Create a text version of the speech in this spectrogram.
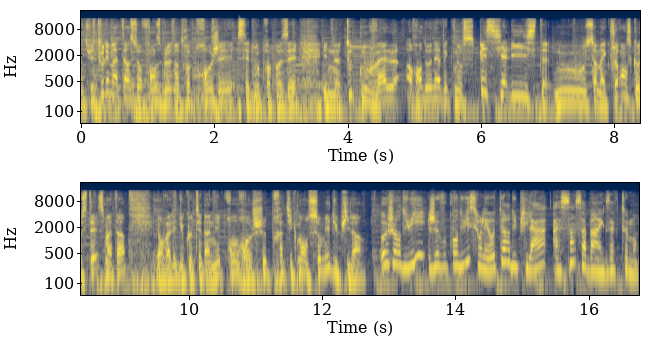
6h28. Tous les matins sur France Bleu, notre projet, c'est de vous proposer une toute nouvelle randonnée avec nos spécialistes. Nous sommes avec Florence Costet ce matin et on va aller du côté d'un éperon rocheux pratiquement au sommet du Pilat. Aujourd'hui, je vous conduis sur les hauteurs du Pilat, à Saint-Sabin exactement.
